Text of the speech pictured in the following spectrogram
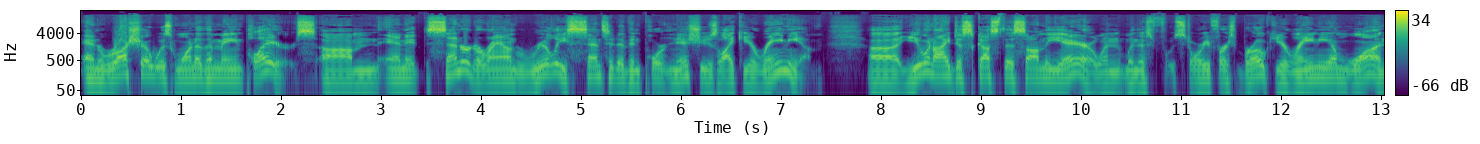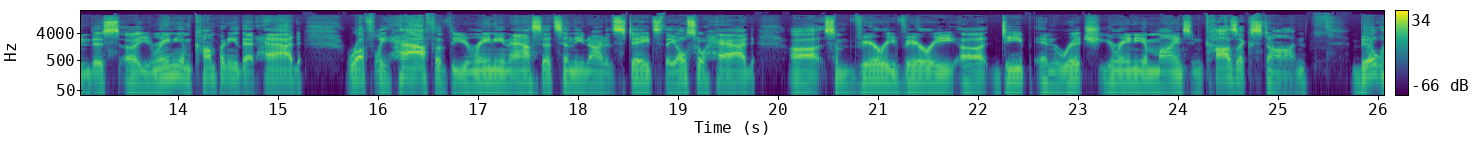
And Russia was one of the main players. Um, and it centered around really sensitive, important issues like uranium. Uh, you and I discussed this on the air when when this f- story first broke. Uranium One, this uh, uranium company that had roughly half of the uranium assets in the United States. They also had uh, some very very uh, deep and rich uranium mines in Kazakhstan. Bill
